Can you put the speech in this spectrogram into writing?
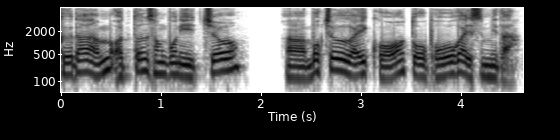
그 다음 어떤 성분이 있죠? 어, 목적어가 있고 또 보호가 있습니다.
